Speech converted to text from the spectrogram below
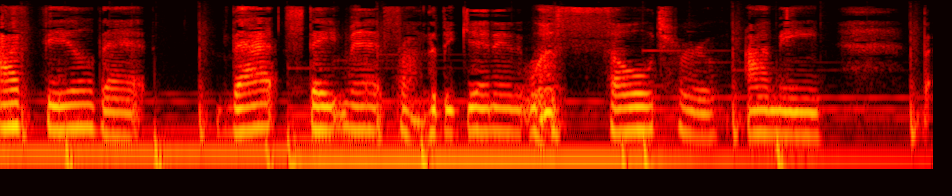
I feel that that statement from the beginning was so true. I mean, the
